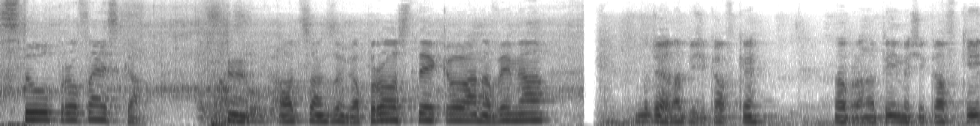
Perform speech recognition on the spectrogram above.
Stół profeska. Od Samsunga. Od Samsunga. Prosty, koła wymiar. Będzie, kawkę. Dobra, napijmy się kawki.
